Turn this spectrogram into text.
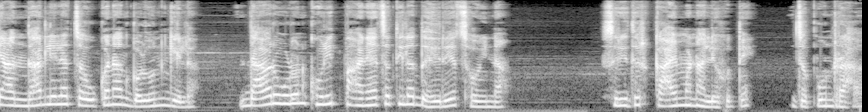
त्या अंधारलेल्या चौकनात गळून गेलं. दार उघडून खोलीत पाहण्याचं तिला धैर्यच होईना. श्रीधर काय म्हणाले होते? जपून राहा.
